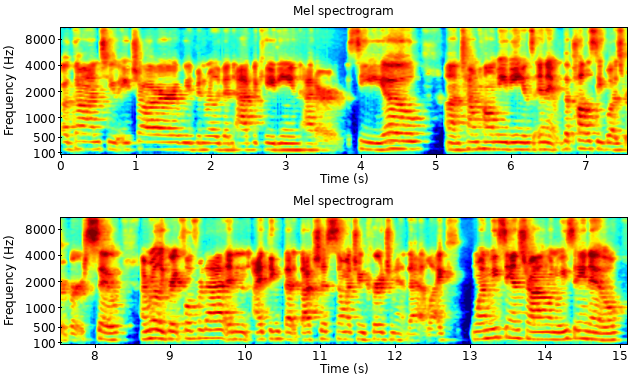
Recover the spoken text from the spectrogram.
uh, gone to HR. We had been really been advocating at our CEO um, town hall meetings, and it, the policy was reversed. So I'm really grateful for that, and I think that that's just so much encouragement that like when we stand strong, when we say no,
